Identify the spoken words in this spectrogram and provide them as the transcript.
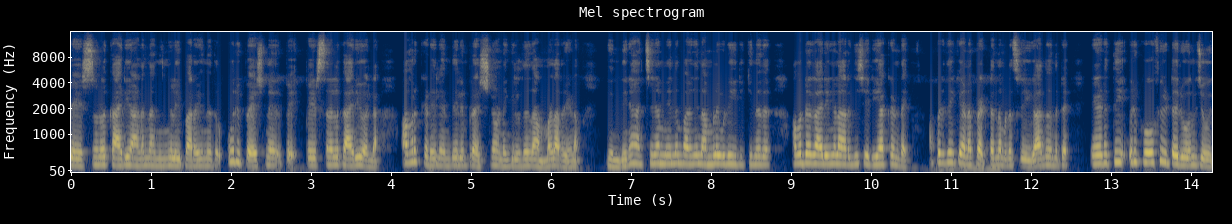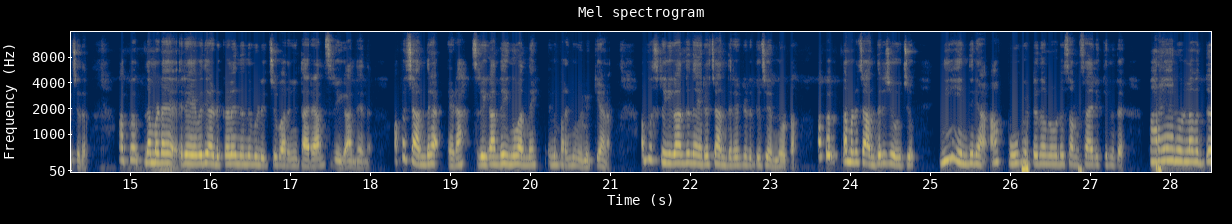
പേഴ്സണൽ കാര്യമാണെന്നാണ് നിങ്ങൾ ഈ പറയുന്നത്? ഒരു പേഴ്സണൽ പേഴ്സണൽ കാര്യമല്ല അവർക്കിടയിൽ എന്തെങ്കിലും പ്രശ്നം ഉണ്ടെങ്കിൽ അത് നമ്മൾ അറിയണം. എന്തിനാ അച്ഛനമ്മയെന്നും പറഞ്ഞ് നമ്മൾ ഇവിടെ ഇരിക്കുന്നത്? അവരുടെ കാര്യങ്ങൾ അറിഞ്ഞ് ശരിയാക്കണ്ടേ? അപ്പോഴത്തേക്കാണ് പെട്ടെന്ന് നമ്മുടെ ശ്രീകാന്ത് വന്നിട്ട് ഏടത്തി ഒരു കോഫി ഇട്ട് തരുമോ എന്ന് ചോദിച്ചത്. അപ്പം നമ്മുടെ രേവതി അടുക്കളയിൽ നിന്ന് വിളിച്ചു പറഞ്ഞു തരാം ശ്രീകാന്ത് എന്ന്. അപ്പൊ ചന്ദ്ര എടാ ശ്രീകാന്ത് ഇങ്ങ് വന്നേ എന്ന് പറഞ്ഞ് വിളിക്കുകയാണ്. അപ്പൊ ശ്രീകാന്ത് നേരെ ചന്ദ്രന്റെ അടുത്ത് ചെന്നു കേട്ടോ. അപ്പം നമ്മുടെ ചന്ദ്ര ചോദിച്ചു നീ എന്തിനാ ആ പൂ കിട്ടുന്നവളോട് സംസാരിക്കുന്നത്? പറയാനുള്ളവത്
